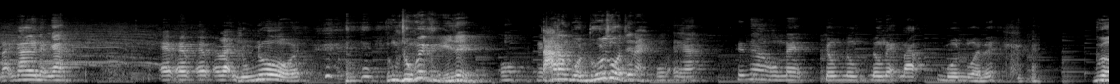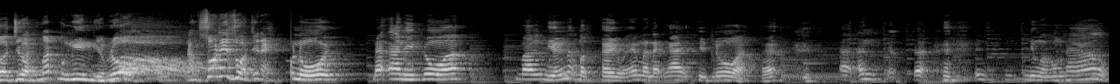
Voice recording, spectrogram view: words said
Lại ngay, lại ngay. Em, em, em, em lại nhúng nô rồi Chúng chúng cái khỉ gì Ô, ta đang buồn thối ruột thế này. Ô, anh à Thế nào hôm nay Đông, đông, đông lại đang buồn buồn đấy. Vừa trượt mất một nghìn điểm đô đang sốt hết ruột thế này. Ôi nồi, đại ăn thịt nô á. Mang điếng là bậc thầy của em mà lại ăn thịt nô à? Hả? À, ăn, à, à, nhưng mà hôm nào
